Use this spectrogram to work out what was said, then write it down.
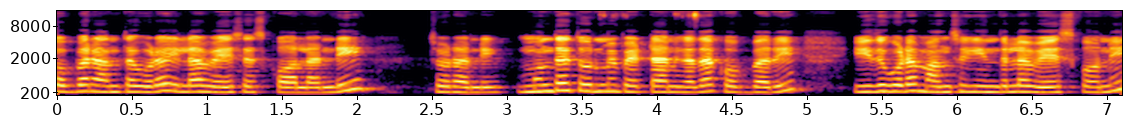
కొబ్బరి అంతా కూడా ఇలా వేసేసుకోవాలండి. చూడండి ముందే తురిమి పెట్టాను కదా కొబ్బరి. ఇది కూడా మంచిగా ఇందులో వేసుకొని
